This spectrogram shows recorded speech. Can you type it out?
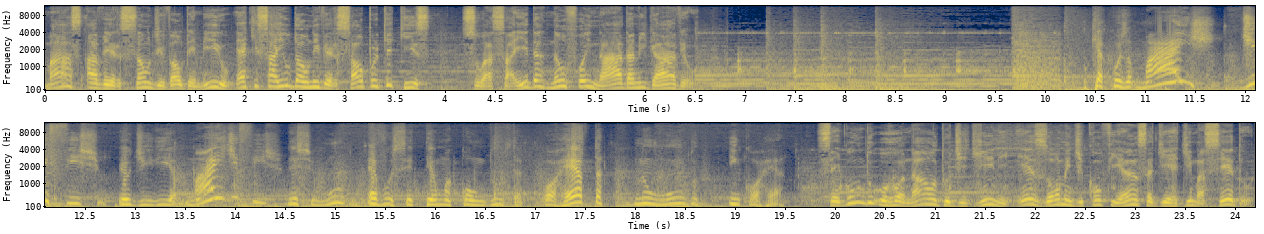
Mas a versão de Valdemiro é que saiu da Universal porque quis. Sua saída não foi nada amigável. Que a coisa mais difícil, eu diria, mais difícil nesse mundo é você ter uma conduta correta no mundo incorreto. Segundo o Ronaldo Didini, ex-homem de confiança de Edir Macedo,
